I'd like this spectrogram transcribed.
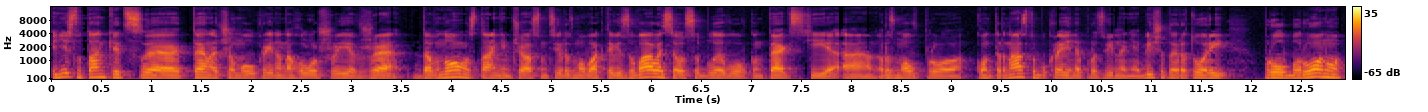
І дійсно, танки це те, на чому Україна наголошує вже давно. Останнім часом ці розмови активізувалися, особливо в контексті е, розмов про контрнаступ України, про звільнення більше територій, про оборону,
